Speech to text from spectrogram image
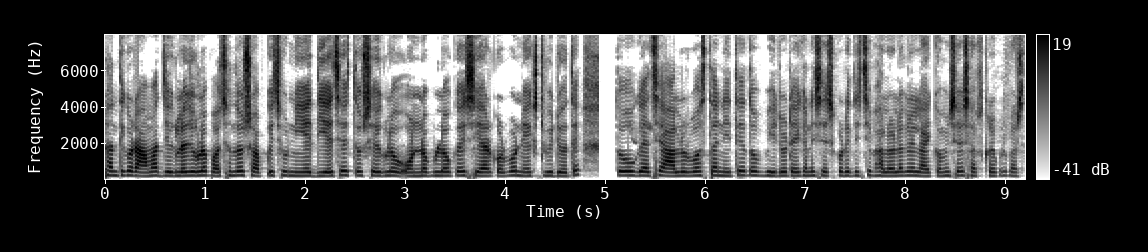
শান্তি করে আমার যেগুলো যেগুলো পছন্দ সব কিছু নিয়ে দিয়েছে। তো সেগুলো অন্য ব্লগে শেয়ার করব নেক্সট ভিডিওতে তো। গেছে আলুর বস্তা নিতে। তো ভিডিওটা এখানে শেষ করে দিচ্ছি। ভালো লাগলে লাইক কমেন্ট শেয়ার সাবস্ক্রাইব করে পাশে।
